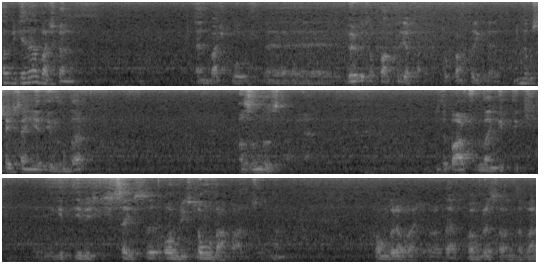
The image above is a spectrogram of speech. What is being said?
Tabii genel başkan yani başbuğ e, bölge toplantıları yapar. Toplantıya gider. 1987 yılında azınlığız tabii yani. Biz de Bartın'dan gittik. E, gittiğimiz kişi sayısı 11 Zonguldak'a bağlı o zaman. Kongre var orada. Kongre salonunda var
